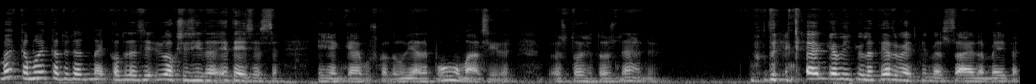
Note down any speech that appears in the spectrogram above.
moikka, moikka tytöt, moikka tytöt, se juoksi siinä eteisessä. Ei hänkään uskaltanut jäädä puhumaan siinä, jos toiset olisi nähnyt. Mutta hän kävi kyllä tervehtimässä aina meitä,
